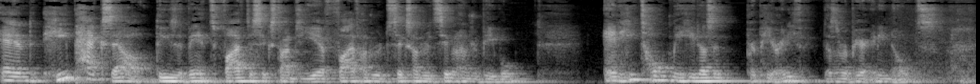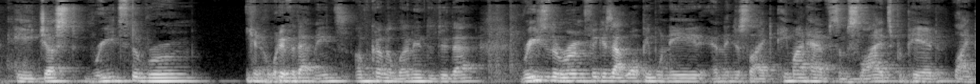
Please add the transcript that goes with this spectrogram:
And he packs out these events five to six times a year, 500, 600, 700 people. And he told me he doesn't prepare anything, doesn't prepare any notes. He just reads the room, you know, whatever that means. I'm kind of learning to do that. Reads the room, figures out what people need, and then just like, he might have some slides prepared, like,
